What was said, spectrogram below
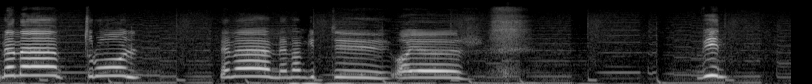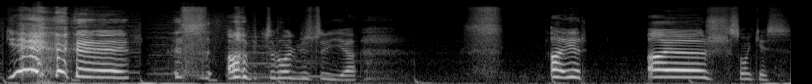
Memem! Troll! Memem! Memem gitti. Hayır. Win. Gir. Abi troll müsün ya? Hayır. Hayır. Son kez.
